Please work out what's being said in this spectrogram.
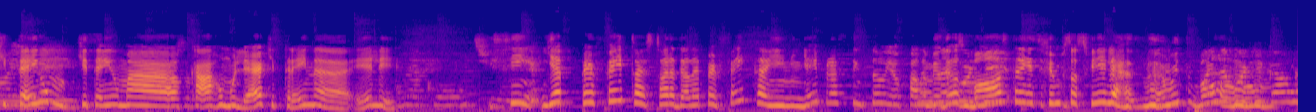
que tem um que tem uma carro mulher que treina ele. Sim, e é perfeito, a história dela é perfeita e ninguém presta atenção. E eu falo, Mas meu é Deus, porque- mostrem esse filme pras suas filhas. É muito bom. Mas é porque Carros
